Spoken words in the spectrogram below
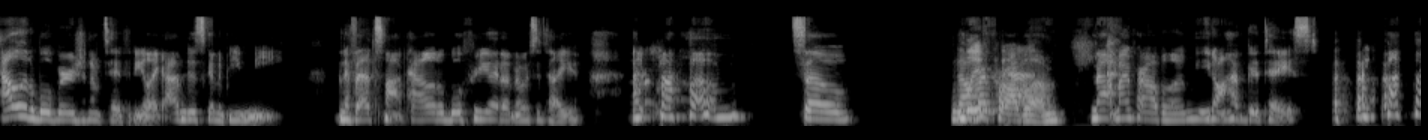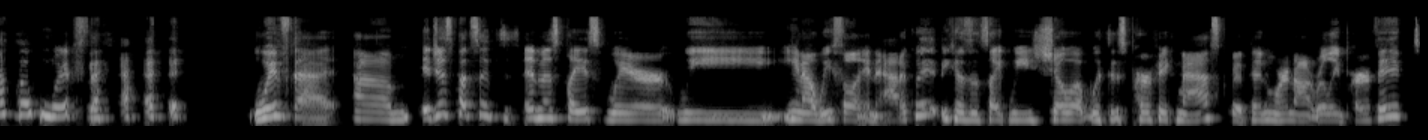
palatable version of Tiffany. Like I'm just gonna be me. And if that's not palatable for you, I don't know what to tell you. um, so, not my problem. That, not my problem. You don't have good taste. with that, with that, um, it just puts us in this place where we, you know, we feel inadequate because it's like we show up with this perfect mask, but then we're not really perfect.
